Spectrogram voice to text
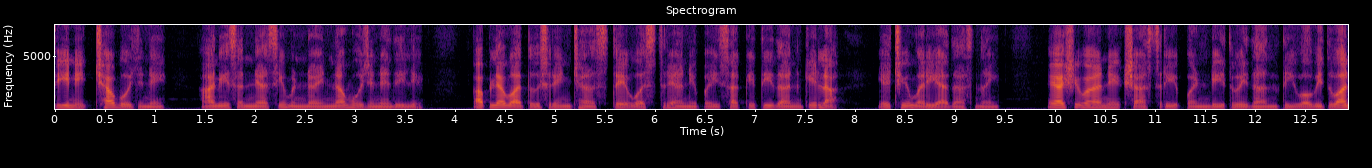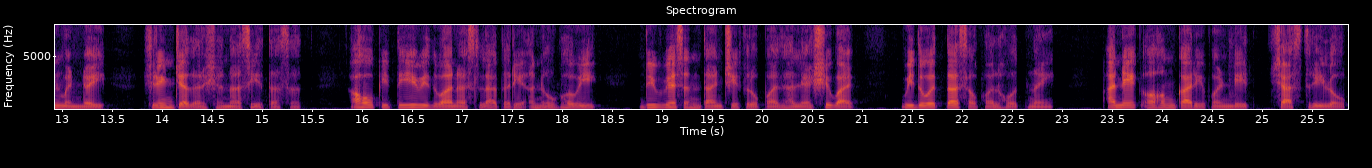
तीन इच्छा भोजने आणि संन्यासी मंडळींना भोजने दिली. आपल्या मातोश्रींच्या हस्ते वस्त्रे आणि पैसा किती दान केला याची मर्यादाच नाही. याशिवाय अनेक शास्त्री पंडित वेदांती व विद्वान मंडळी श्रींच्या दर्शनास येत असत. अहो कितीही विद्वान असला तरी अनुभवी दिव्य संतांची कृपा झाल्याशिवाय विद्वत्ता सफल होत नाही. अनेक अहंकारी पंडित शास्त्री लोक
